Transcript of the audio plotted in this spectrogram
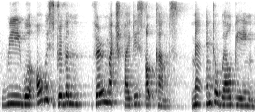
we were always driven very much by these outcomes, mental well-being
